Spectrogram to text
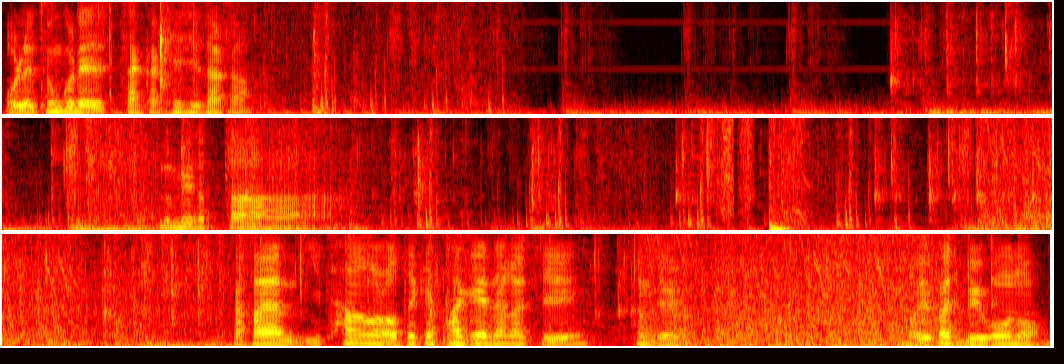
원래 둥글에 잠깐 계시다가 눈미롭다. 자, 과연 이 상황을 어떻게 파괴해 나갈지, 형들. 어디까지 밀고 오노?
